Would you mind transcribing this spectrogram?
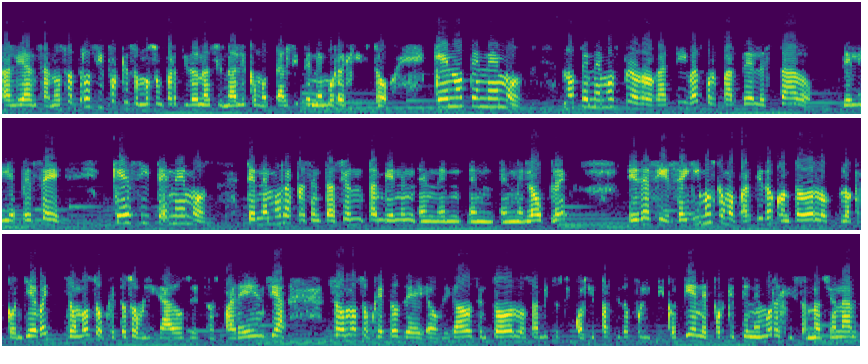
alianza. Nosotros sí, porque somos un partido nacional y como tal sí tenemos registro. ¿Qué no tenemos? No tenemos prerrogativas por parte del Estado, del IEPC. ¿Qué sí tenemos? Tenemos representación también en, en, el OPLE, es decir, seguimos como partido con todo lo, que conlleva y somos objetos obligados de transparencia, somos objetos de obligados en todos los ámbitos que cualquier partido político tiene, porque tenemos registro nacional.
